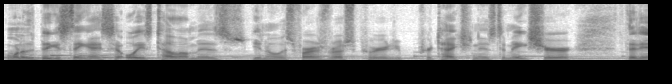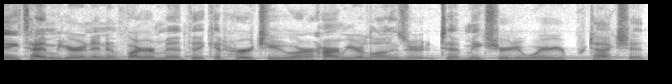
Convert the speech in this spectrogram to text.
One of the biggest things I always tell them is, you know, as far as respiratory protection is to make sure that anytime you're in an environment that could hurt you or harm your lungs or to make sure to wear your protection.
